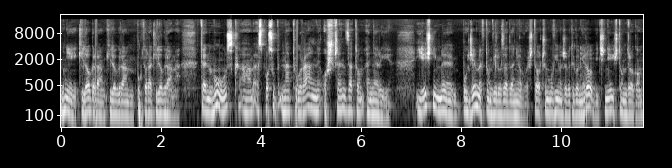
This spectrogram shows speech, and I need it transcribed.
mniej, kilogram, kilogram, półtora kilograma. Ten mózg w sposób naturalny oszczędza tą energię. I jeśli my pójdziemy w tą wielozadaniowość, to o czym mówimy, żeby tego nie robić, nie iść tą drogą,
